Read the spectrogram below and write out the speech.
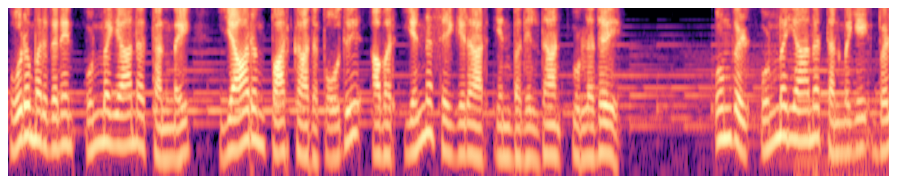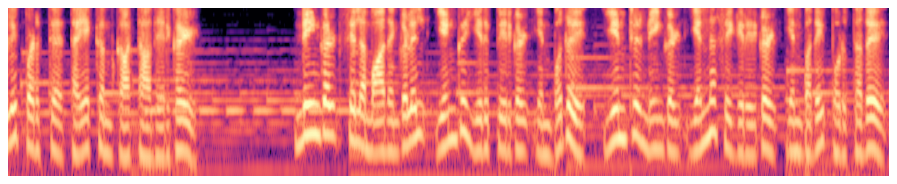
ஒரு மனிதனின் உண்மையான தன்மை யாரும் பார்க்காத போது அவர் என்ன செய்கிறார் என்பதில்தான் உள்ளது. உங்கள் உண்மையான தன்மையை வெளிப்படுத்த தயக்கம் காட்டாதீர்கள். நீங்கள் சில மாதங்களில் எங்கு இருப்பீர்கள் என்பது இன்று நீங்கள் என்ன செய்கிறீர்கள் என்பதை பொறுத்தது.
